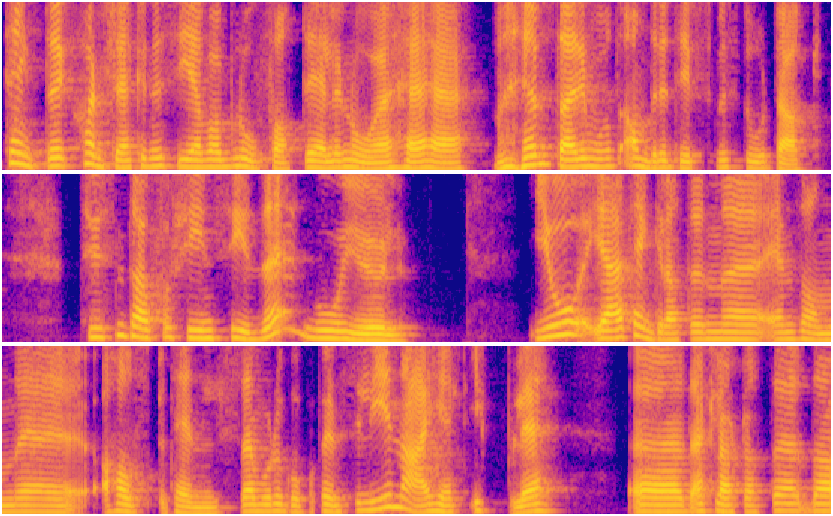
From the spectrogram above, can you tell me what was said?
Tenkte kanskje jeg kunne si jeg var blodfattig eller noe, he-he. Men derimot andre tips med stor tak. Tusen takk for fin side. God jul. Jo, jeg tenker at en, en sånn eh, halsbetennelse hvor du går på penicillin, er helt ypperlig. Eh, det er klart at det, eh, da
